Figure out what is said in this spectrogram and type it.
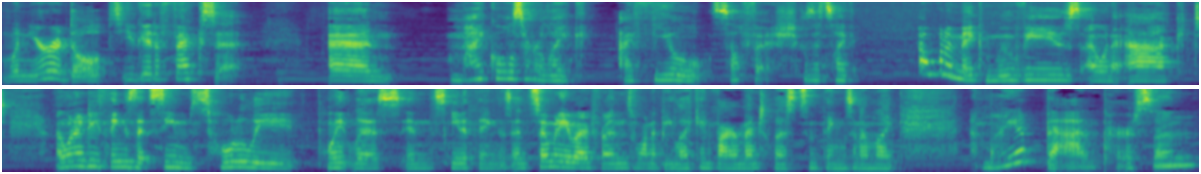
When you're adults, you get to fix it. And my goals are like, I feel selfish because it's like, I want to make movies, I want to act, I want to do things that seem totally pointless in the scheme of things. And so many of my friends want to be like environmentalists and things, and I'm like, am I a bad person?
